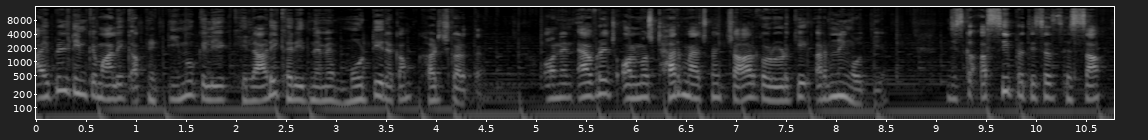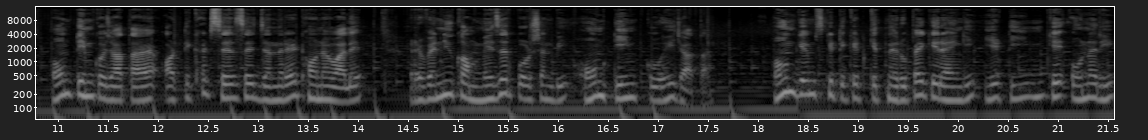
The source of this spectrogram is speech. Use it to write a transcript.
IPL team के मालिक अपनी टीमों के लिए खिलाड़ी खरीदने में मोटी रकम खर्च करते हैं। ऑन एन एवरेज ऑलमोस्ट हर मैच में चार करोड़ की अर्निंग होती है, जिसका 80 प्रतिशत हिस्सा होम टीम को जाता है और टिकट सेल से जनरेट होने वाले रेवेन्यू का मेजर पोर्शन भी होम टीम को ही जाता है। होम गेम्स की टिकट कितने रुपए की रहेंगी, ये टीम के ओनर ही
